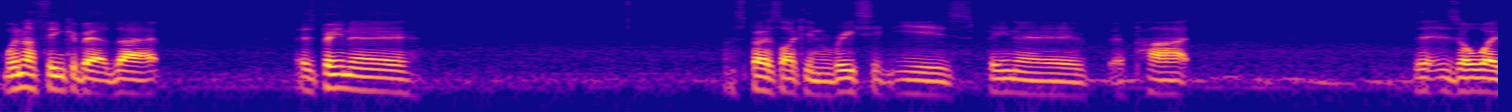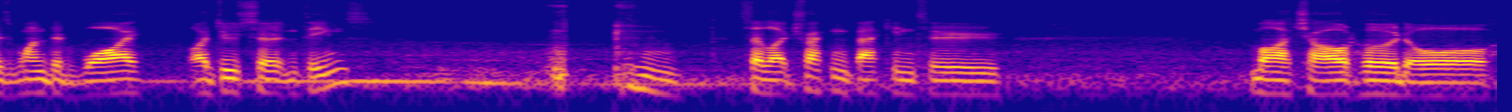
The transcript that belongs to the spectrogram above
When I think about that, there's been a, I suppose, like in recent years, been a, a part that has always wondered why I do certain things. so, like tracking back into my childhood or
